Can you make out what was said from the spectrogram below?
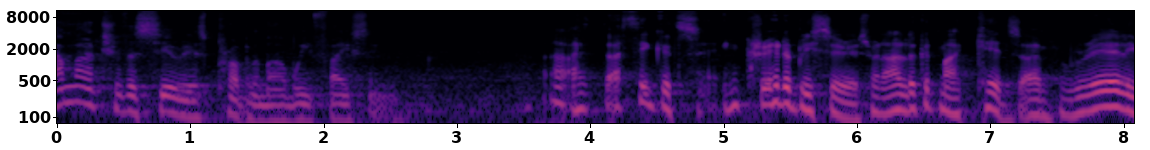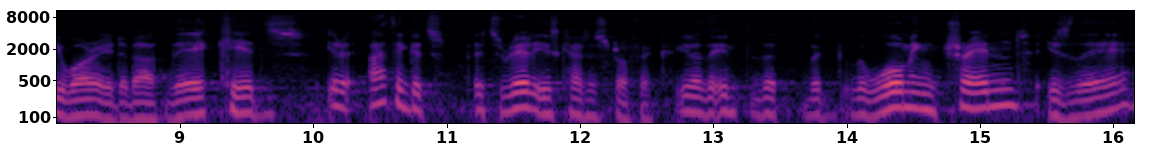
How much of a serious problem are we facing? I, I, think it's incredibly serious. When I look at my kids, I'm really worried about their kids. You know, I think it's it really is catastrophic. You know, the, the, the, the warming trend is there.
